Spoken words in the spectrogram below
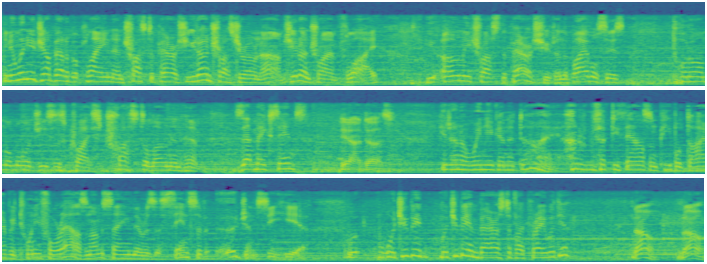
You know, when you jump out of a plane and trust a parachute, you don't trust your own arms. You don't try and fly. You only trust the parachute. And the Bible says, put on the Lord Jesus Christ. Trust alone in Him. Does that make sense? Yeah, it does. You don't know when you're going to die. 150,000 people die every 24 hours, and I'm saying there is a sense of urgency here. W- would you be Would you be embarrassed if I pray with you? No, no.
